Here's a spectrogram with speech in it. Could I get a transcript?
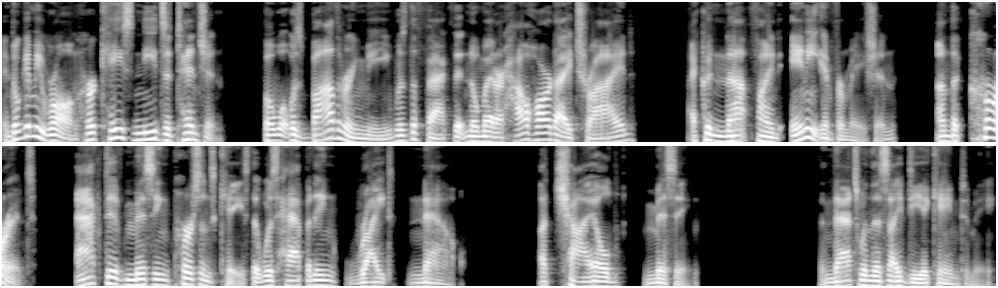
And don't get me wrong, her case needs attention. But what was bothering me was the fact that no matter how hard I tried, I could not find any information on the current active missing persons case that was happening right now. A child missing. And that's when this idea came to me.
